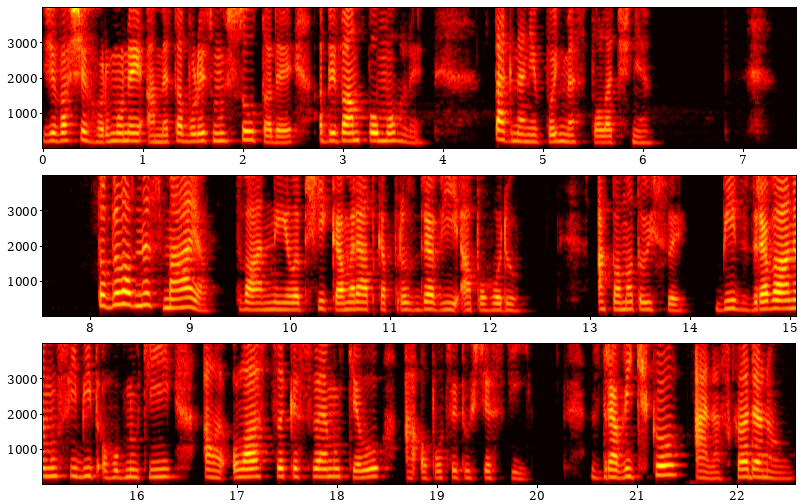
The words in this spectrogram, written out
že vaše hormony a metabolismus jsou tady, aby vám pomohly. Tak na ně pojďme společně. To byla dnes Mája, tvá nejlepší kamarádka pro zdraví a pohodu. A pamatuj si, být zdravá nemusí být o hubnutí, ale o lásce ke svému tělu a o pocitu štěstí. Zdravíčko a nashledanou.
